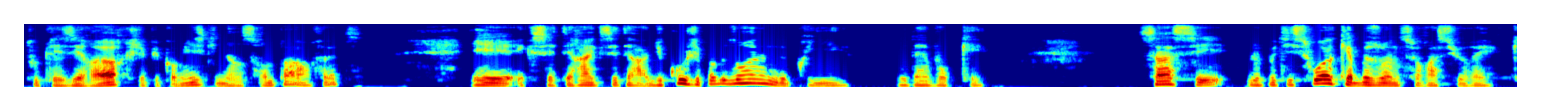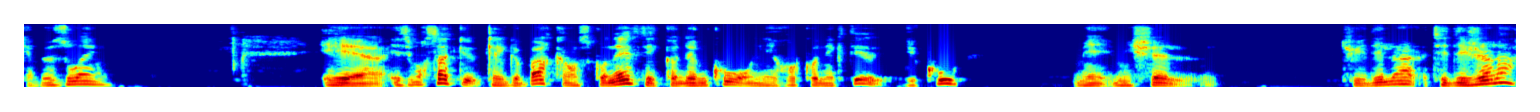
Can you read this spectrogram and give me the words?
toutes les erreurs que j'ai pu commises qui n'en sont pas en fait, et etc. etc. Du coup, j'ai pas besoin de prier ou d'invoquer. Ça, c'est le petit soi qui a besoin de se rassurer, qui a besoin. Et, euh, et c'est pour ça que quelque part, quand on se connecte et que d'un coup on est reconnecté, du coup, mais Michel, tu es déjà, tu es déjà là.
